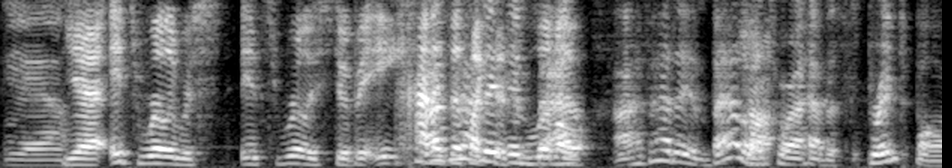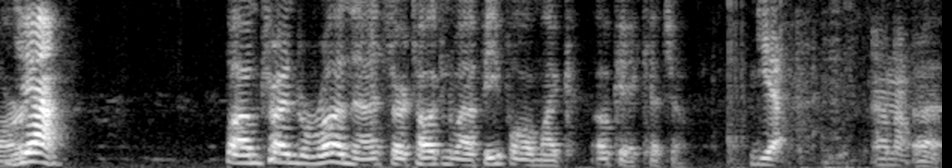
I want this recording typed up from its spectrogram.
Yeah. Yeah, it's really res- it's really stupid. It kind of I've does like this in little. battle- I've had it in battle John- where I have a sprint bar. Yeah, But I'm trying to run and I start talking to my people. I'm like, okay, catch up. yeah. I know. Alright.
